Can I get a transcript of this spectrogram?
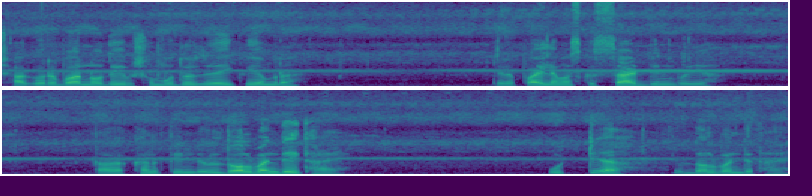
সাগরে বা নদী, সমুদ্র যাই কই আমরা, এটা পাইলাম আজকে চার দিন বইয়া। তাও এখানে তিনটে দল বান্ধেই থায়। উঠিয়া দল বান্ধে থায়।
